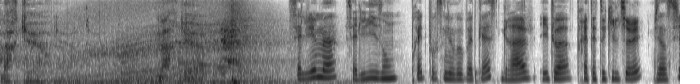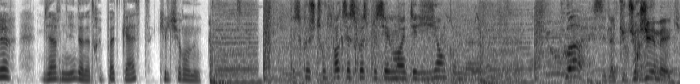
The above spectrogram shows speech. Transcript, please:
Marqueur. Marqueur. Marqueur. Salut Emma, Salut Lison. prête pour ce nouveau podcast? Grave. Et toi, prête à te culturer? Bien sûr, bienvenue dans notre podcast Culturons-nous. Parce que je trouve pas que ça soit spécialement intelligent comme. euh, Quoi? C'est de la culture G, mec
